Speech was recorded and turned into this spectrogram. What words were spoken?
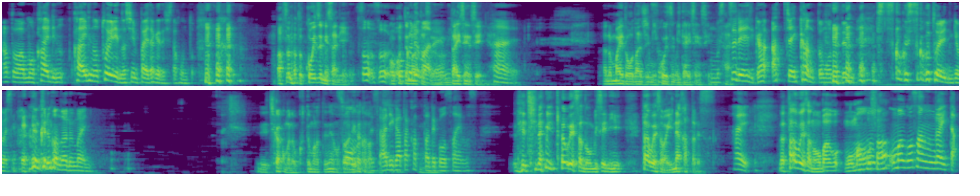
あとはもう帰りの、帰りのトイレの心配だけでした、本当 あ、その後小泉さんに そうそう、送ってもらったんですよ。ね。大先生に。はい。あの、毎度おなじみ小泉大先生もう失礼があっちゃいかんと思って、しつこくしつこくトイレに行きました。車乗る前に。で近くまで送ってもらってね、本当ありがたかったです。ありがたかったでございます。で、ちなみに田上さんのお店に、田上さんはいなかったです。はい。田上さんのおばご、お孫さん？おお孫さんがいた。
